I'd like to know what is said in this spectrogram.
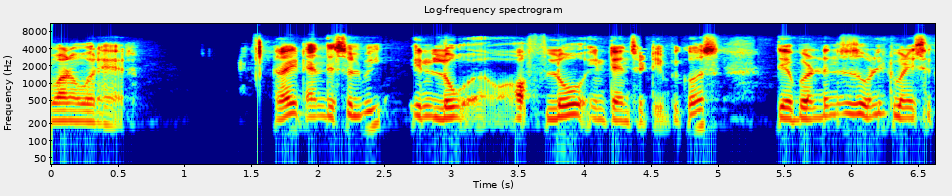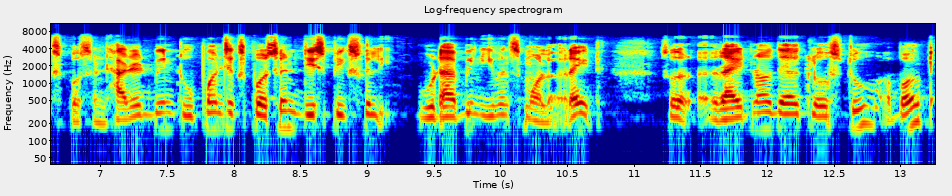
one over here. Right? And this will be in low of low intensity because the abundance is only 26% had it been 2.6% these peaks will would have been even smaller right? So right now they are close to about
